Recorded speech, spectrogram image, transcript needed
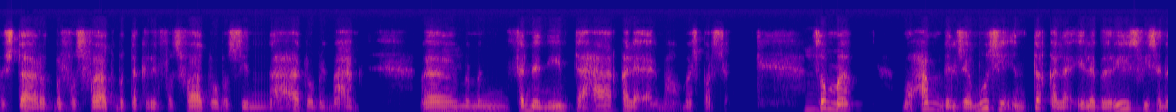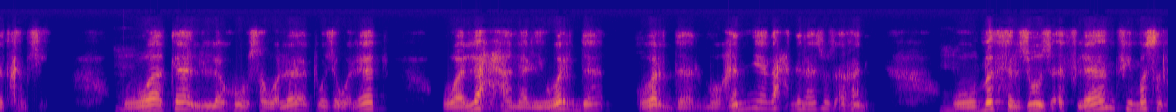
اشتهرت بالفوسفات وبالتكرير الفوسفات وبالصناعات وبالمعامل آه،. من فنانين بتاعها قلائل ما هماش برشا. ثم محمد الجاموسي انتقل إلى باريس في سنة 50 مم. وكان له صولات وجولات ولحن لوردة وردة المغنية لحن لها زوز أغاني. ومثل زوز أفلام في مصر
